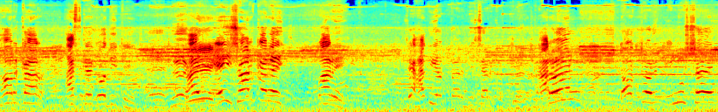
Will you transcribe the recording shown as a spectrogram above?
সরকার আজকে গদিতে। এই সরকারেই পারে। যে হাদি হত্যার বিচার করতে। কারণ ডক্টর ইনুস সাহেব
